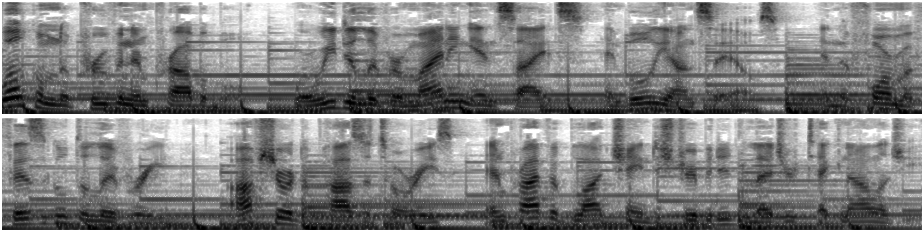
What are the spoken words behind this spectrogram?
Welcome to Proven and Probable, where we deliver mining insights and bullion sales in the form of physical delivery, offshore depositories, and private blockchain distributed ledger technology.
